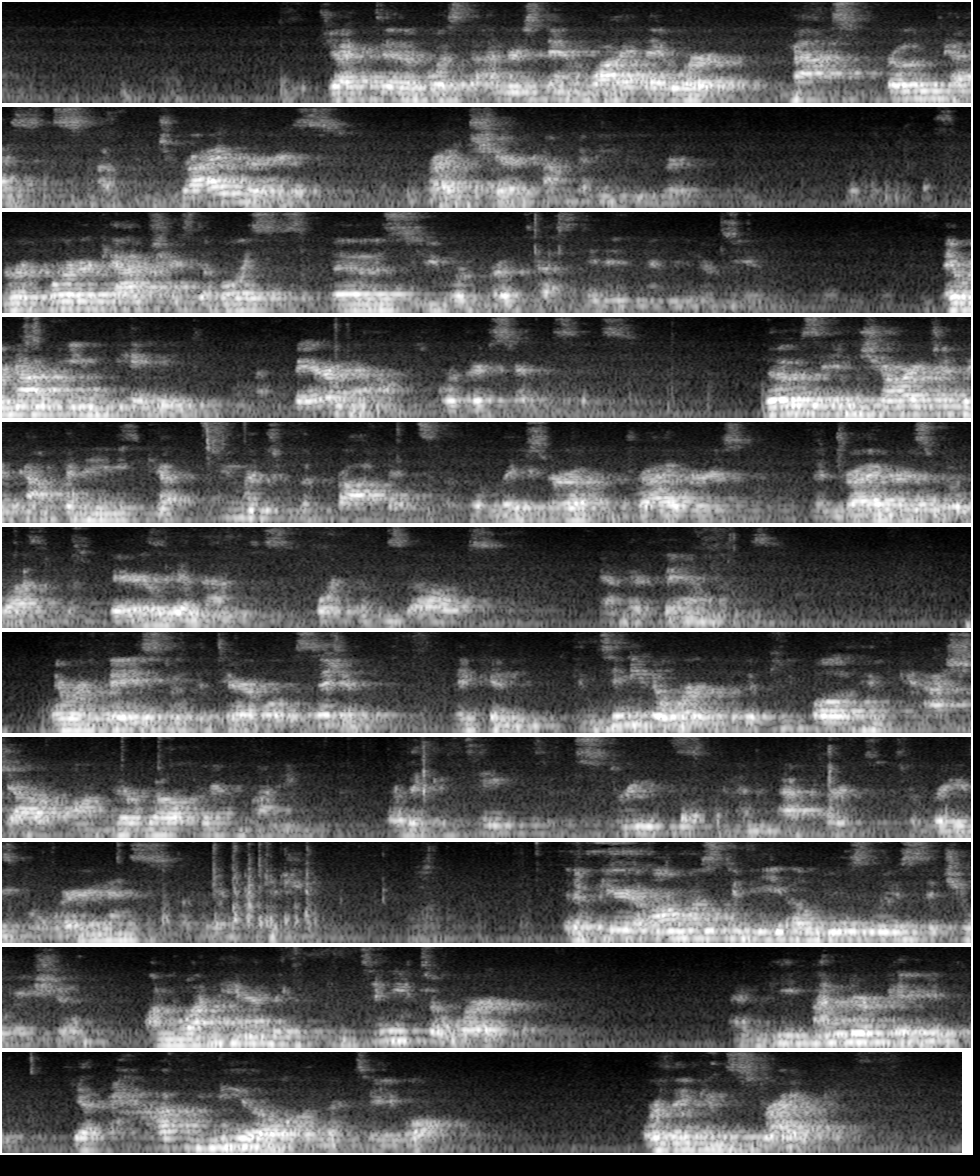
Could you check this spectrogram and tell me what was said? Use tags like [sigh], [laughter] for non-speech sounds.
His objective was to understand why there were mass protests of drivers of the rideshare company Uber. The reporter captures the voices of those who were protesting in an interview. They were not being paid a fair amount for their services. Those in charge of the company kept too much of the profits of the labor of the drivers the drivers were left with barely enough to support themselves and their families. They were faced with a terrible decision. They can continue to work for the people who cashed out on their well earned money, or they could take to the streets in an effort to raise awareness of their condition. It appeared almost to be a lose lose situation. On one hand, they could continue to work and be underpaid, yet have a meal on their table, or they can strike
